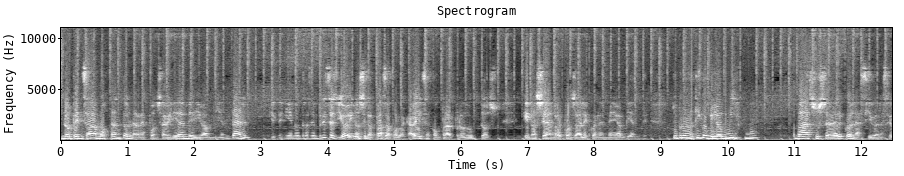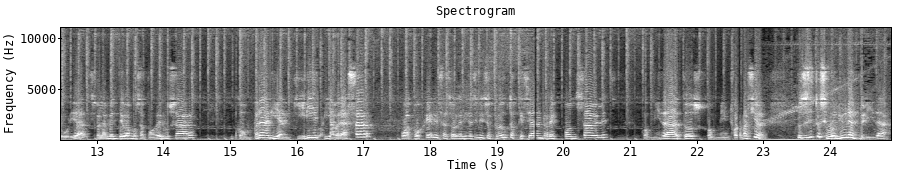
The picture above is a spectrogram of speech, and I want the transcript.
no pensábamos tanto en la responsabilidad medioambiental que tenían otras empresas y hoy no se nos pasa por la cabeza comprar productos que no sean responsables con el medio ambiente. Yo pronostico que lo mismo va a suceder con la ciberseguridad. Solamente vamos a poder usar, comprar y adquirir y abrazar o acoger esas organizaciones y esos productos que sean responsables con mis datos, con mi información. Entonces esto se volvió una prioridad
